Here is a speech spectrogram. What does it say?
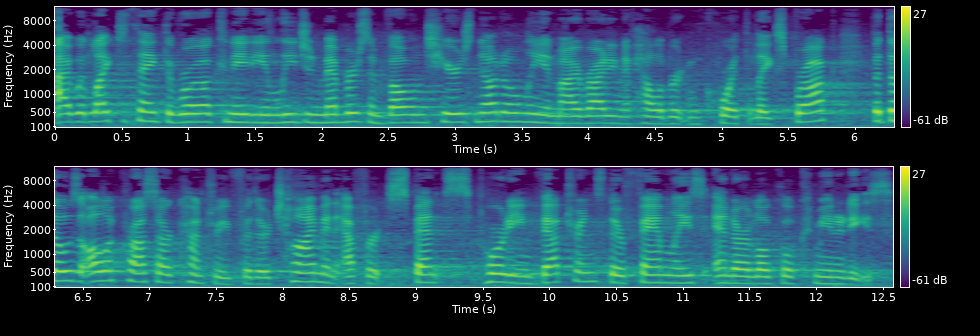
I would like to thank the Royal Canadian Legion members and volunteers not only in my riding of Haliburton Kawartha Lakes Brock, but those all across our country for their time and effort spent supporting veterans, their families, and our local communities.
